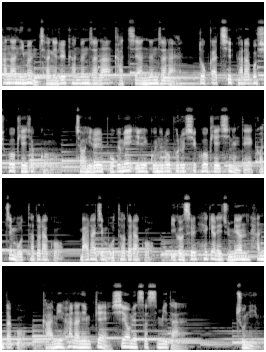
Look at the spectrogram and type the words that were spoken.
하나님은 장애를 갖는 자나 갖지 않는 자나 똑같이 바라보시고 계셨고 저희를 복음의 일꾼으로 부르시고 계시는데 걷지 못하더라고 말하지 못하더라고 이것을 해결해주면 한다고 감히 하나님께 시험했었습니다. 주님,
